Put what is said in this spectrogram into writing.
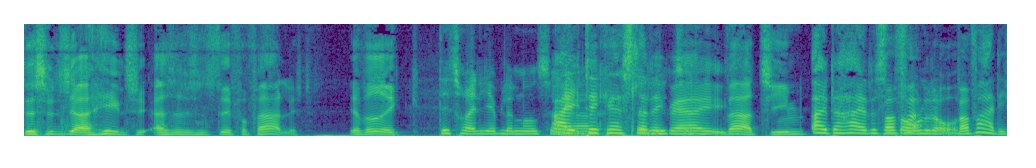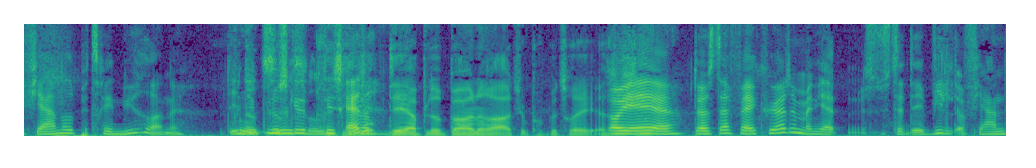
det synes jeg er helt sygt. Altså, jeg synes, det er forfærdeligt. Jeg ved ikke, Det tror jeg lige, jeg bliver nødt til Ej, at det kan jeg slet ikke være i. hver time, Ej, der har jeg det så dårligt Hvorfor, over. hvorfor har de fjernet P3 Nyhederne? Det er noget nu skal tid de- siden. de skal- Er det? det er blevet børneradio på P3. Altså, Åh oh, ja, ja. Det er også derfor, jeg ikke hører det, men jeg synes, at det er vildt at fjerne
